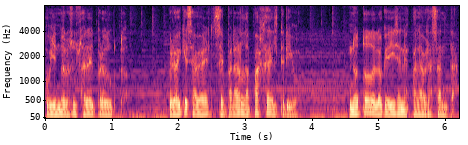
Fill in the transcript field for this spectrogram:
o viéndolos usar el producto, pero hay que saber separar la paja del trigo. No todo lo que dicen es palabra santa.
